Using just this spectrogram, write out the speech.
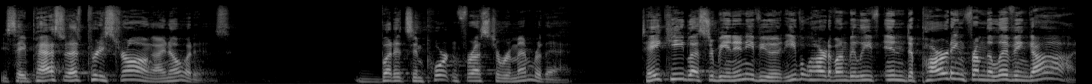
You say, Pastor, that's pretty strong. I know it is. But it's important for us to remember that. Take heed lest there be in any of you an evil heart of unbelief in departing from the living God.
